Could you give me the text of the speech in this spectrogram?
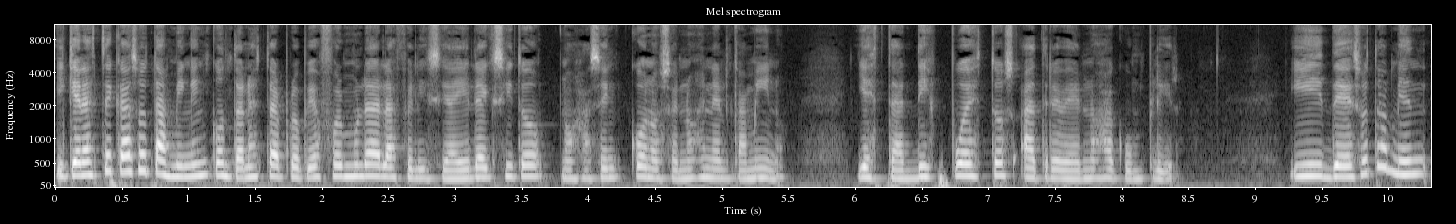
Y que en este caso también encontrar nuestra propia fórmula de la felicidad y el éxito nos hacen conocernos en el camino y estar dispuestos a atrevernos a cumplir. Y de eso también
